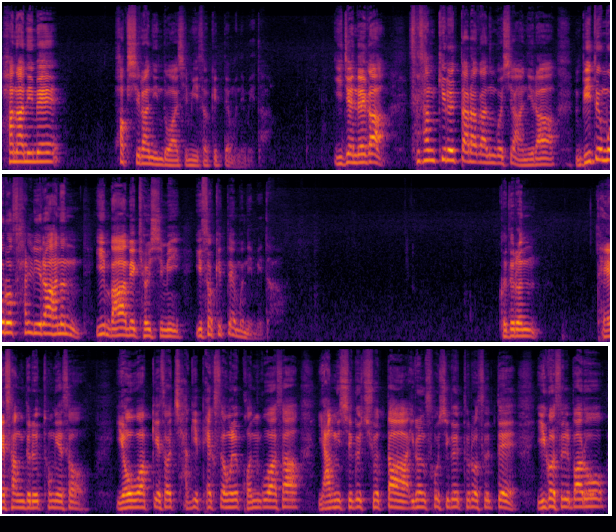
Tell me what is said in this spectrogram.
하나님의 확실한 인도하심이 있었기 때문입니다. 이제 내가 세상 길을 따라가는 것이 아니라 믿음으로 살리라 하는 이 마음의 결심이 있었기 때문입니다. 그들은 대상들을 통해서 여호와께서 자기 백성을 권고하사 양식을 주었다 이런 소식을 들었을 때 이것을 바로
